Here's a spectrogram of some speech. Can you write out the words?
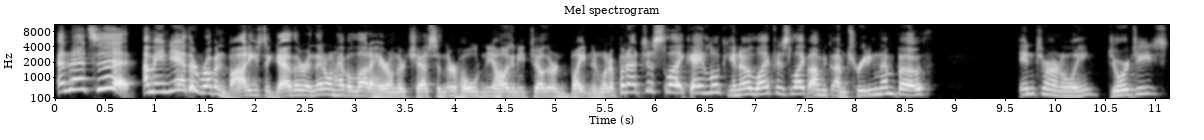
And that's it. I mean, yeah, they're rubbing bodies together and they don't have a lot of hair on their chests and they're holding hugging each other and biting and whatever. But I just like, hey, look, you know, life is life. I'm, I'm treating them both internally. Georgie's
